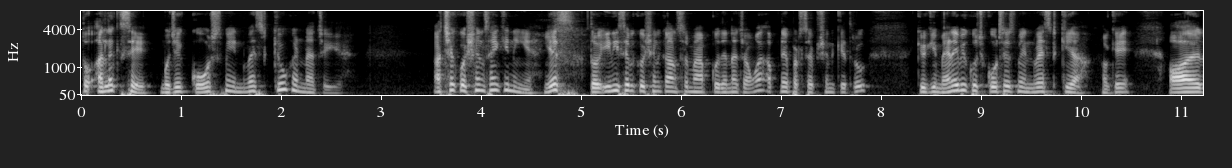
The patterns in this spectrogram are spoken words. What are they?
तो अलग से मुझे कोर्स में इन्वेस्ट क्यों करना चाहिए? अच्छे क्वेश्चन हैं कि नहीं है? Yes yes? तो इन्हीं सभी क्वेश्चन का आंसर मैं आपको देना चाहूँगा अपने परसेप्शन के थ्रू क्योंकि मैंने भी कुछ कोर्सेज में इन्वेस्ट किया ओके और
